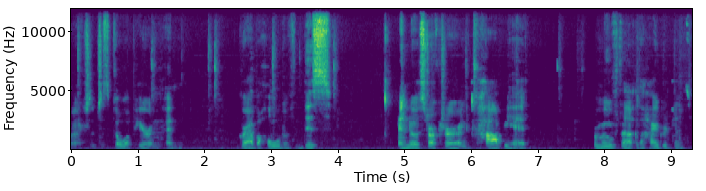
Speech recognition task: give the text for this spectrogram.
I'll actually just go up here and, and grab a hold of this endo structure and copy it, remove the, the hydrogens.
